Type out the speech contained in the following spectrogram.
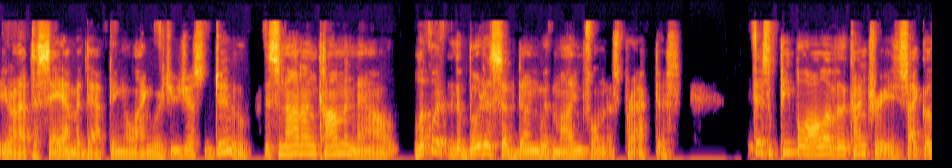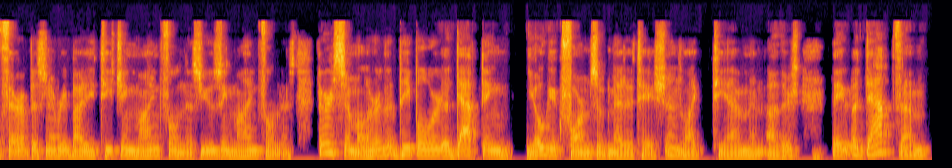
You don't have to say I'm adapting the language, you just do. It's not uncommon now Look what the Buddhists have done with mindfulness practice. There's people all over the country, psychotherapists and everybody teaching mindfulness, using mindfulness. Very similar. The people were adapting yogic forms of meditation like TM and others. They adapt them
